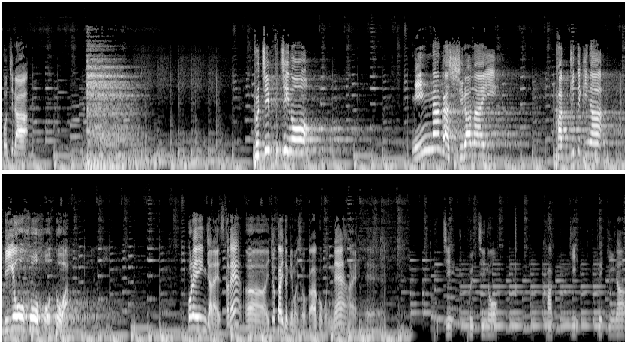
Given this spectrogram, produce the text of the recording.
こちら。プチプチの、みんなが知らない、画期的な利用方法とは？これいいんじゃないですかね？うん、一応書いときましょうか、ここにね。はい。えー、プチプチの画期的な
